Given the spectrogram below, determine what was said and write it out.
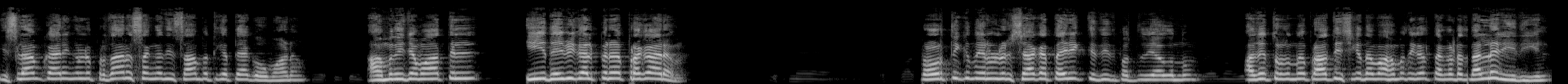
ഇസ്ലാം കാര്യങ്ങളുടെ പ്രധാന സംഗതി സാമ്പത്തിക ത്യാഗവുമാണ്. അഹമ്മദി ജമാഅത്തിൽ ഈ ദൈവികൽപ്പന പ്രകാരം പ്രവർത്തിക്കുന്നതിനുള്ള ഒരു ശാഖ തൈരിക് ജദീദ് പദ്ധതിയാകുന്നു. അതേ തുടർന്ന് പ്രാദേശിക നവാഹമ്മദികൾ തങ്ങളുടെ നല്ല രീതിയിൽ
